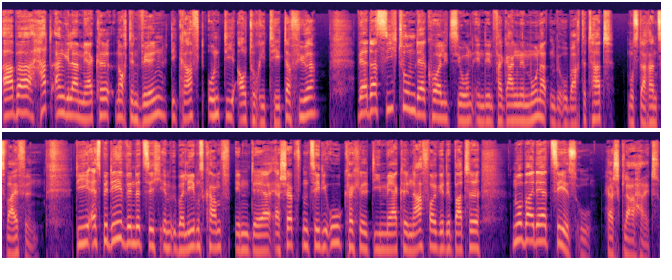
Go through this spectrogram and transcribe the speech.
Aber hat Angela Merkel noch den Willen, die Kraft und die Autorität dafür? Wer das Siechtum der Koalition in den vergangenen Monaten beobachtet hat, muss daran zweifeln. Die SPD windet sich im Überlebenskampf. In der erschöpften CDU köchelt die Merkel-Nachfolgedebatte. Nur bei der CSU herrscht Klarheit.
